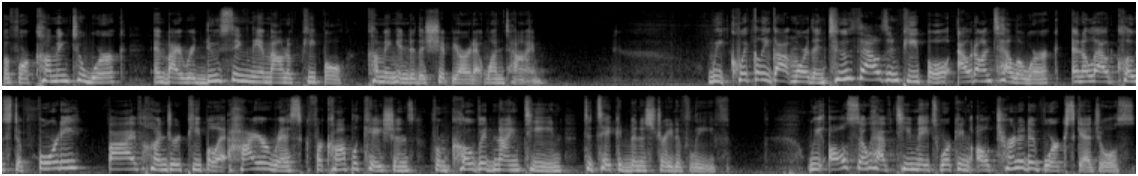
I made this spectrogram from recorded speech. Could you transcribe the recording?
before coming to work and by reducing the amount of people coming into the shipyard at one time. We quickly got more than 2,000 people out on telework and allowed close to 4,500 people at higher risk for complications from COVID 19 to take administrative leave. We also have teammates working alternative work schedules.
